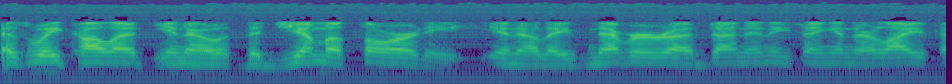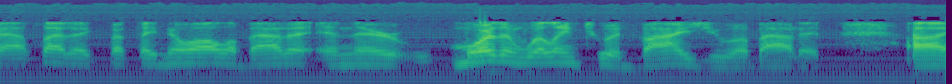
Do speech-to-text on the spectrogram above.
as we call it, you know, the gym authority. You know, they've never uh, done anything in their life athletic, but they know all about it, and they're more than willing to advise you about it. Uh,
